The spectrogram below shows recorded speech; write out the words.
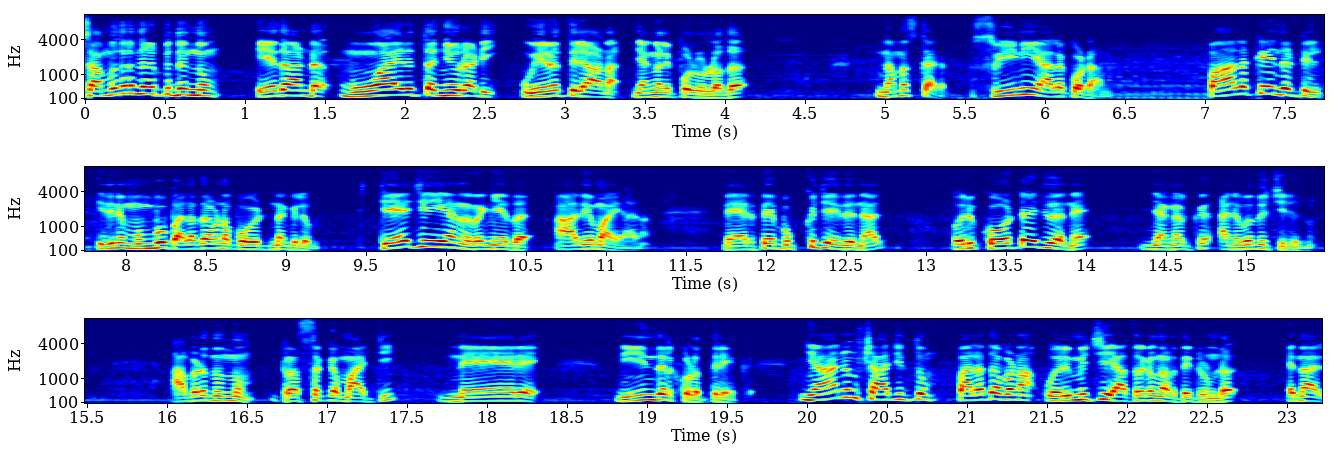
സമുദ്രനിരപ്പിൽ നിന്നും ഏതാണ്ട് മൂവായിരത്തഞ്ഞൂറ് അടി ഉയരത്തിലാണ് ഞങ്ങളിപ്പോൾ ഉള്ളത്. നമസ്കാരം. ശ്രീനി ആലക്കോടാണ്. പാലക്കയം തട്ടിൽ ഇതിനു മുമ്പ് പലതവണ പോയിട്ടുണ്ടെങ്കിലും സ്റ്റേ ചെയ്യാൻ ഇറങ്ങിയത് ആദ്യമായാണ്. നേരത്തെ ബുക്ക് ചെയ്തതിനാൽ ഒരു കോട്ടേജ് തന്നെ ഞങ്ങൾക്ക് അനുവദിച്ചിരുന്നു. അവിടെ നിന്നും ഡ്രസ്സൊക്കെ മാറ്റി നേരെ നീന്തൽ കുളത്തിലേക്ക്. ഞാനും ഷാജിത്തും പലതവണ ഒരുമിച്ച് യാത്രകൾ നടത്തിയിട്ടുണ്ട്. എന്നാൽ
